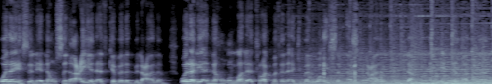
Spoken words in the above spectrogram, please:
ولا لأنه صناعيا أذكى بلد بالعالم ولا لأنه والله الاتراك مثلا أجمل وايسر الناس بالعالم لا إنما كان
